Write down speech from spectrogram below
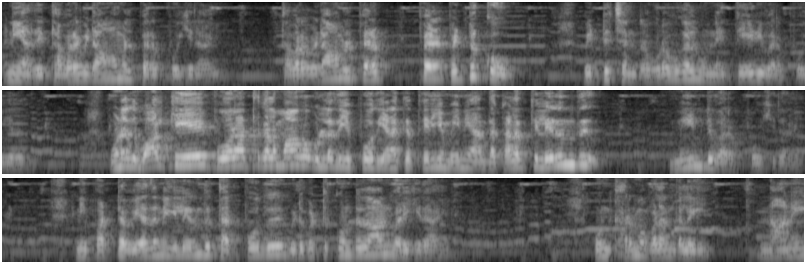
நீ அதை தவறவிடாமல் பெறப்போகிறாய் தவறவிடாமல் பெற பெற்றுக்கோ. விட்டு சென்ற உறவுகள் உன்னை தேடி வரப்போகிறது உனது வாழ்க்கையே போராட்டகலமாக உள்ளது இப்போது எனக்கு தெரியும். இனி அந்த களத்திலிருந்து மீண்டு வரப்போகிறாய். நீ பட்ட வேதனையிலிருந்து தற்போது விடுபட்டு கொண்டுதான் வருகிறாய். உன் கர்ம பலன்களை நானே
